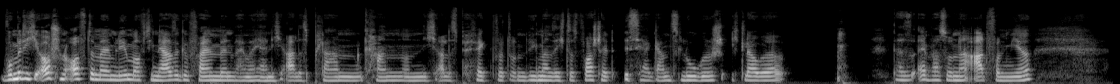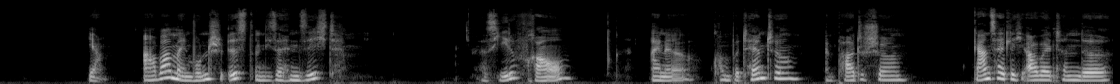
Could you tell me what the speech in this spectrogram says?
womit ich auch schon oft in meinem Leben auf die Nase gefallen bin, weil man ja nicht alles planen kann und nicht alles perfekt wird und wie man sich das vorstellt, ist ja ganz logisch. Ich glaube, das ist einfach so eine Art von mir. Ja, aber mein Wunsch ist in dieser Hinsicht, dass jede Frau eine kompetente, empathische, ganzheitlich arbeitende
